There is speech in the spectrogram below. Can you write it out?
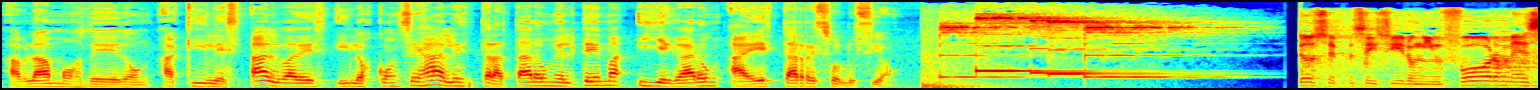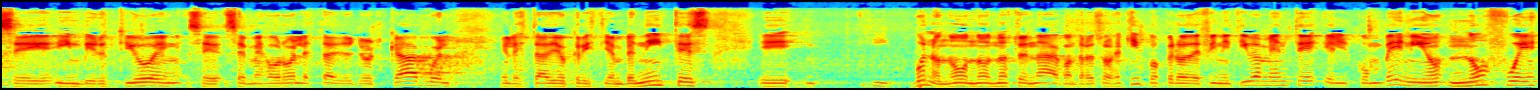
hablamos de don Aquiles Álvarez y los concejales trataron el tema y llegaron a esta resolución. Se, hicieron informes, se invirtió en, se, se, mejoró el estadio George Capwell, el estadio Cristian Benítez. Eh, y bueno, no, no, no estoy nada contra esos equipos, pero definitivamente el convenio no fue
